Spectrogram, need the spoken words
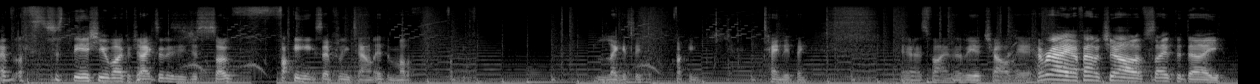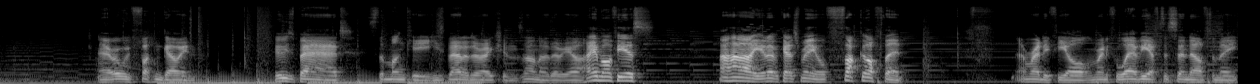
It's just the issue with Michael Jackson is he's just so fucking exceptionally talented. The motherfucking legacy fucking tainted thing. Yeah, it's fine. There'll be a child here. Hooray! I found a child. I've saved the day. Right, where are we fucking going? Who's bad? It's the monkey. He's bad at directions. Oh no, there we are. Hey, Morpheus! Aha, you'll never catch me. Well, fuck off then. I'm ready for y'all. I'm ready for whatever you have to send after me.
